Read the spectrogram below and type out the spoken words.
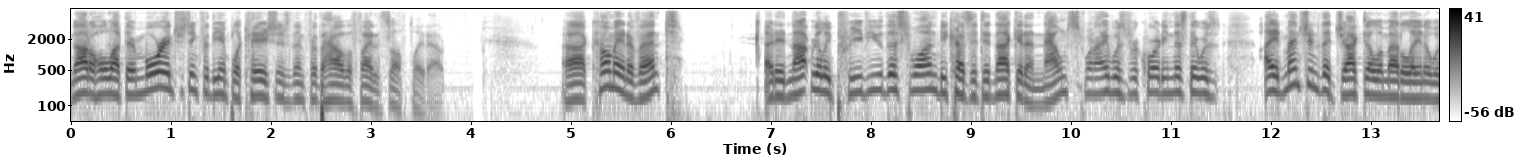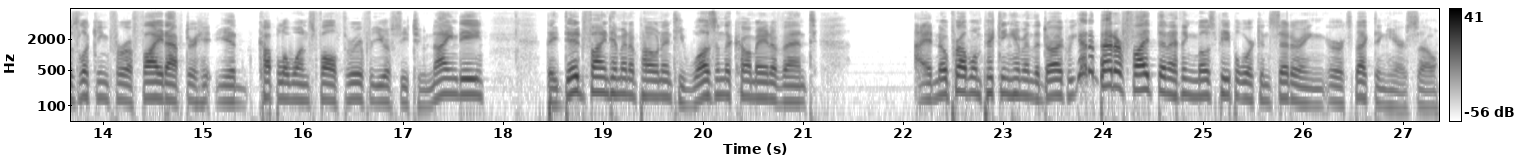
Not a whole lot there. More interesting for the implications than for the how the fight itself played out. Uh, co-main event. I did not really preview this one because it did not get announced when I was recording this. There was, I had mentioned that Jack Della Maddalena was looking for a fight after he had a couple of ones fall through for UFC 290. They did find him an opponent. He was in the co-main event. I had no problem picking him in the dark. We got a better fight than I think most people were considering or expecting here. So,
